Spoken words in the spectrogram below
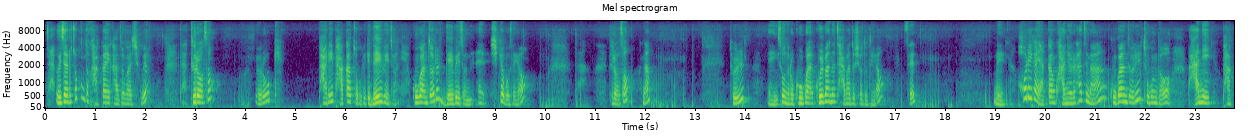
자, 의자를 조금 더 가까이 가져가시고요. 자, 들어서 이렇게 발이 바깥쪽으로 이게 내회전이에요. 고관절을 내회전을 시켜보세요. 자, 들어서 하나, 둘, 네, 이 손으로 고관, 골반을 잡아두셔도 돼요. 셋, 네, 허리가 약간 관여를 하지만 고관절이 조금 더 많이 박,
